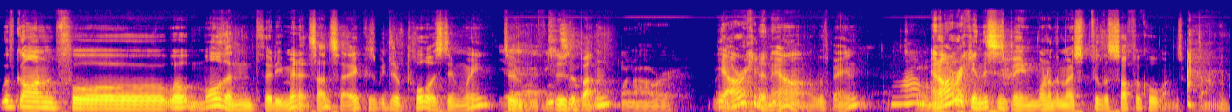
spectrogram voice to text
we've gone for well more than thirty minutes, I'd say, because we did a pause, didn't we, to, Yeah, I to do the button? One hour. Yeah, I reckon an hour we've been, Wow. and I reckon this has been one of the most philosophical ones we've done.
